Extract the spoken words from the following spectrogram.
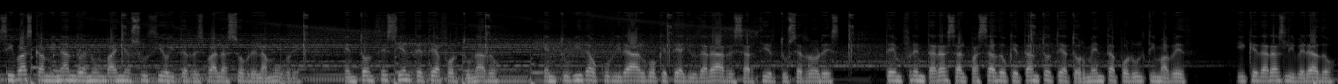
Si vas caminando en un baño sucio y te resbalas sobre la mugre, entonces siéntete afortunado, en tu vida ocurrirá algo que te ayudará a resarcir tus errores, te enfrentarás al pasado que tanto te atormenta por última vez, y quedarás liberado,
